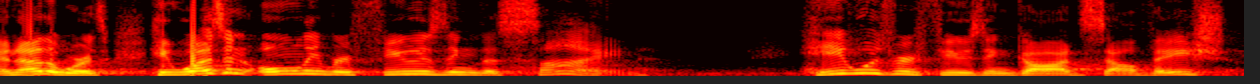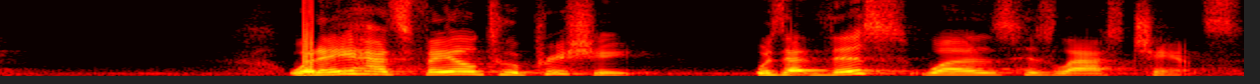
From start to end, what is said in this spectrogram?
In other words, he wasn't only refusing the sign, he was refusing God's salvation. What Ahaz failed to appreciate was that this was his last chance.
